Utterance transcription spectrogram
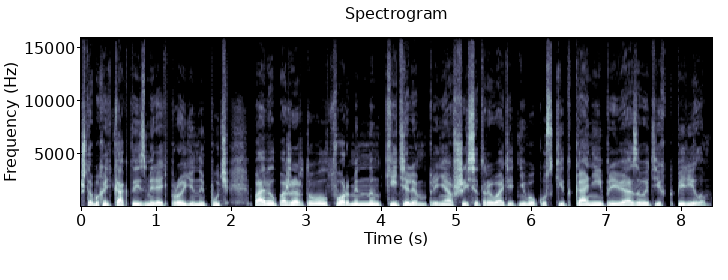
Чтобы хоть как-то измерять пройденный путь, Павел пожертвовал форменным кителем, принявшись отрывать от него куски ткани и привязывать их к перилам.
